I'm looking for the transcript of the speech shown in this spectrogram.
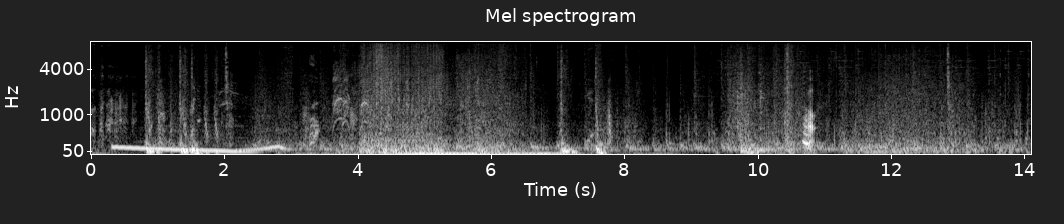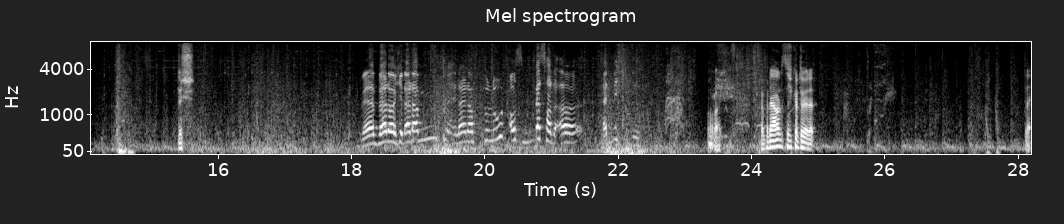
Oh. Ich. Wer wird euch in einer in einer Flut aus Messern äh, vernichten? Oh Aber der hat uns nicht getötet. Nee.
